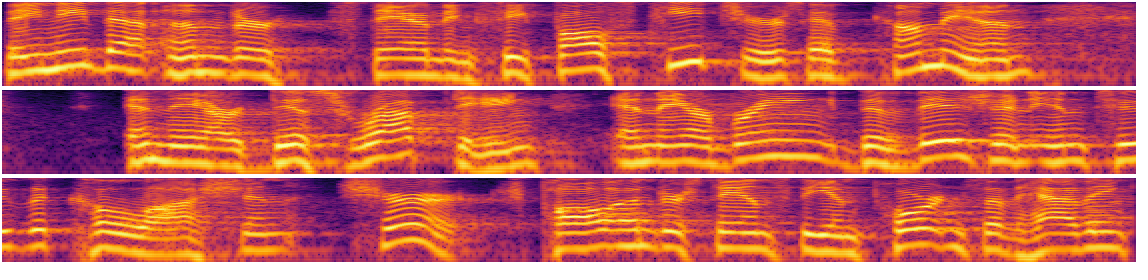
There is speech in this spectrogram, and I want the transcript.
They need that understanding. See, false teachers have come in and they are disrupting and they are bringing division into the Colossian church. Paul understands the importance of having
